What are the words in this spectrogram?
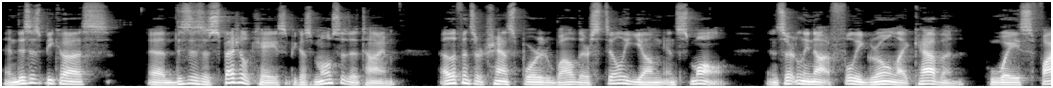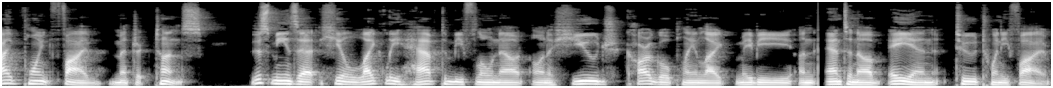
And this is because uh, this is a special case because most of the time, elephants are transported while they're still young and small, and certainly not fully grown like Kaavan, who weighs 5.5 metric tons. This means that he'll likely have to be flown out on a huge cargo plane like maybe an Antonov AN 225.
